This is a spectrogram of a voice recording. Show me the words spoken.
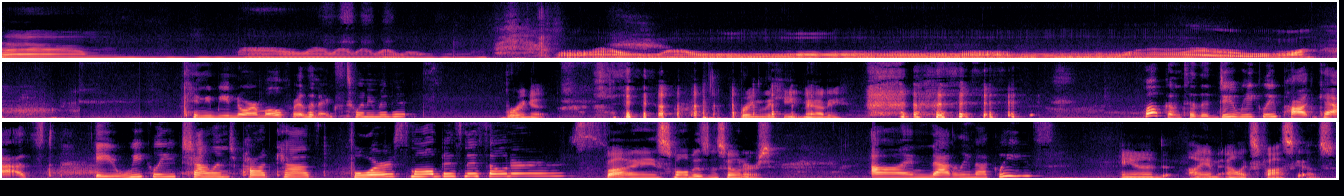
Can you be normal for the next 20 minutes? Bring it. Bring the heat, Natty. Welcome to the Do Weekly Podcast, a weekly challenge podcast for small business owners. By small business owners. I'm Natalie MacLees. And I am Alex Vasquez.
